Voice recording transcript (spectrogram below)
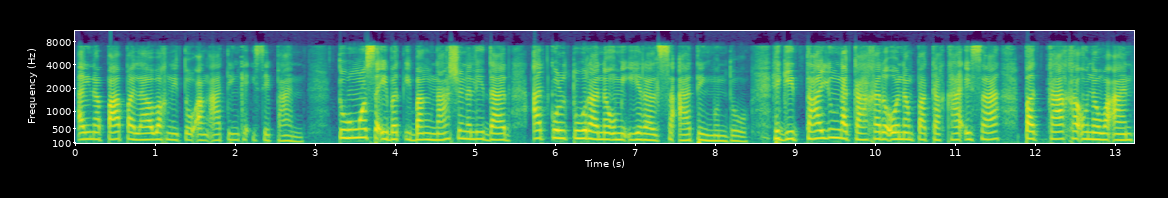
ay napapalawak nito ang ating kaisipan tungo sa iba't ibang nasyonalidad at kultura na umiiral sa ating mundo. Higit tayong nagkakaroon ng pagkakaisa, pagkakaunawaan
